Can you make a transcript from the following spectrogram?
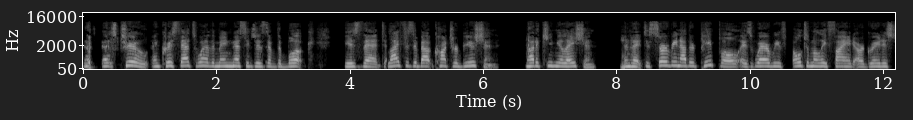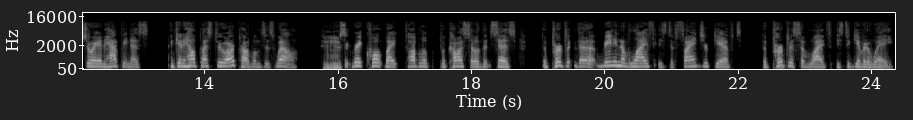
that's, that's true. And Chris, that's one of the main messages of the book is that life is about contribution, not accumulation. Mm-hmm. And that to serving other people is where we ultimately find our greatest joy and happiness and can help us through our problems as well. Mm-hmm. There's a great quote by Pablo Picasso that says, the purpose, the meaning of life is to find your gift. The purpose of life is to give it away.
